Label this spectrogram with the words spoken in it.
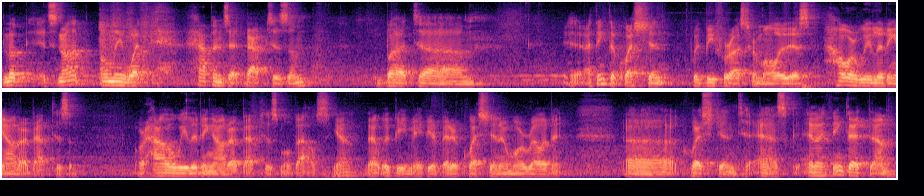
look, it's not only what happens at baptism, but um, I think the question would be for us from all of this how are we living out our baptism? Or how are we living out our baptismal vows? Yeah, that would be maybe a better question, or more relevant uh, question to ask. And I think that um,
